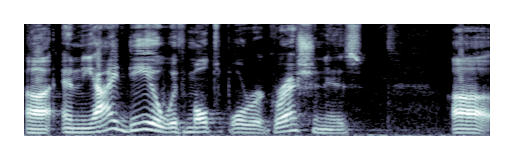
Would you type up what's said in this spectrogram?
uh, and the idea with multiple regression is uh,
